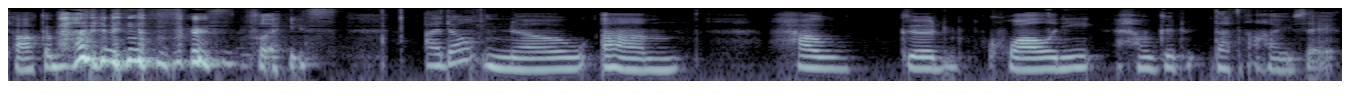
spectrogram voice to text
talk about it in the first place. I don't know um how good quality how good that's not how you say it.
